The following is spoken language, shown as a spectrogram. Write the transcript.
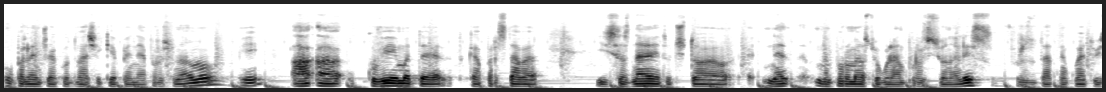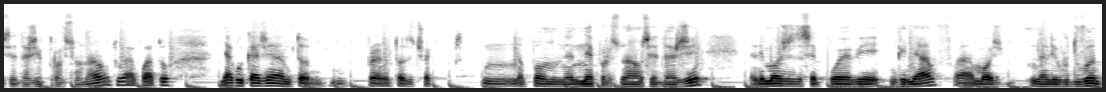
определен човек от вашия екип е непрофесионално, и, а, а ако вие имате така представа и съзнанието, че той е на първо място е голям професионалист, в резултат на което и се държи професионално, тогава, когато някой каже, а, то, този човек напълно не, непрофесионално се държи, нали, може да се появи гняв, а може нали, отвън,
